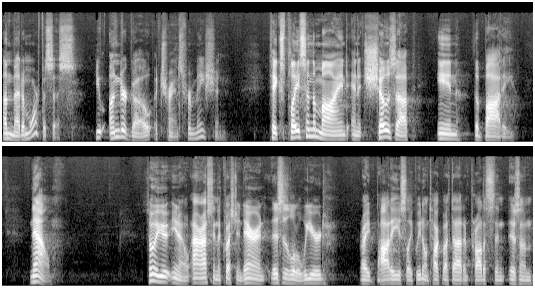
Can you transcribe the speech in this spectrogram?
a metamorphosis, you undergo a transformation. It takes place in the mind and it shows up in the body. Now, some of you, you know, are asking the question, Darren, this is a little weird, right? Bodies, like we don't talk about that in Protestantism,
